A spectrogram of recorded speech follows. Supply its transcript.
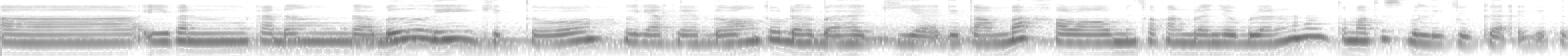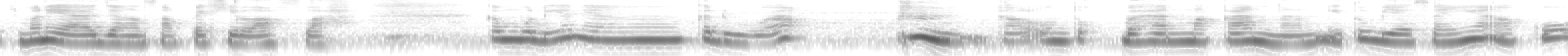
uh, even kadang nggak beli gitu lihat-lihat doang tuh udah bahagia. Ditambah kalau misalkan belanja bulanan kan otomatis beli juga gitu. Cuman ya jangan sampai hilaf lah. Kemudian yang kedua kalau untuk bahan makanan itu biasanya aku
